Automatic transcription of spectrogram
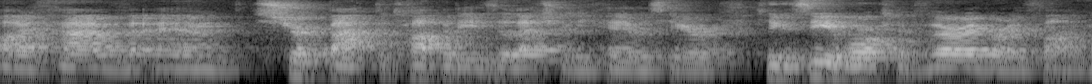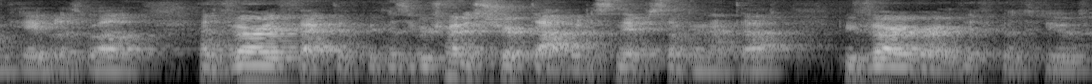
I have um, stripped back the top of these electrical cables here. So you can see it works with very, very fine cable as well. And very effective because if you're trying to strip that with a snip, something like that, it'd be very, very difficult to do it.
